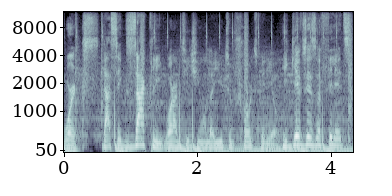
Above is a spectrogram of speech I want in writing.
works. That's exactly what I'm teaching on the YouTube Shorts video. He gives his affiliates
